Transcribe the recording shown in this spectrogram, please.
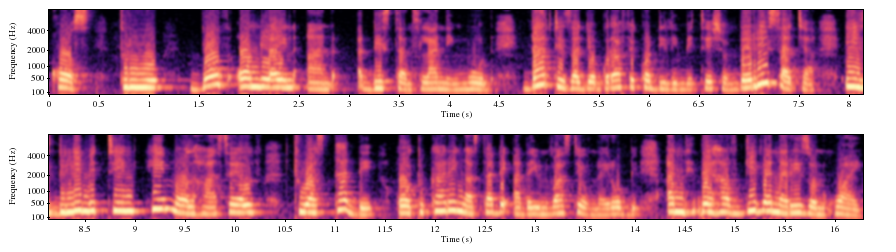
course through both online and distance learning mode. That is a geographical delimitation. The researcher is delimiting him or herself to a study or to carrying a study at the University of Nairobi and they have given a reason why.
